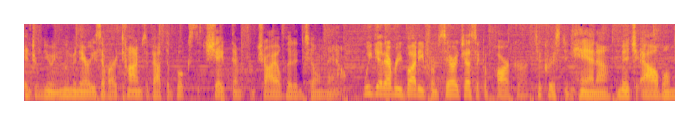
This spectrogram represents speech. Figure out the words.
interviewing luminaries of our times about the books that shaped them from childhood until now. We get everybody from Sarah Jessica Parker to Kristin Hannah, Mitch Albom,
